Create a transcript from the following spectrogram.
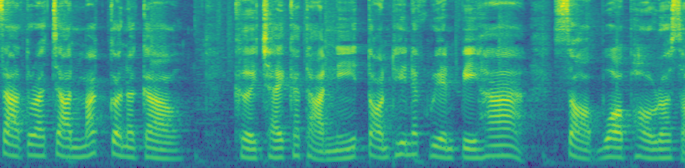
ศาสตราจารย์มักกอนาเกลเคยใช้คาถานี้ตอนที่นักเรียนปี 5 สอบวพรส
